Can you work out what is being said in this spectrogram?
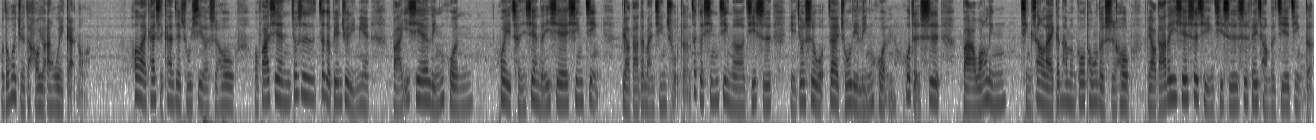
我都会觉得好有安慰感哦。后来开始看这出戏的时候，我发现就是这个编剧里面把一些灵魂会呈现的一些心境表达得蛮清楚的。这个心境呢，其实也就是我在处理灵魂，或者是把亡灵。请上来跟他们沟通的时候，表达的一些事情其实是非常的接近的，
